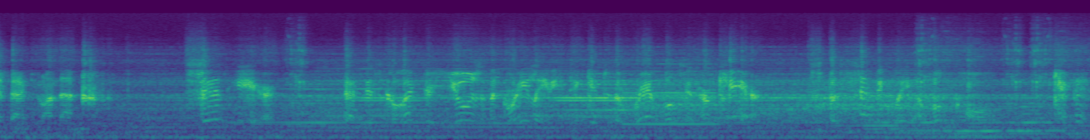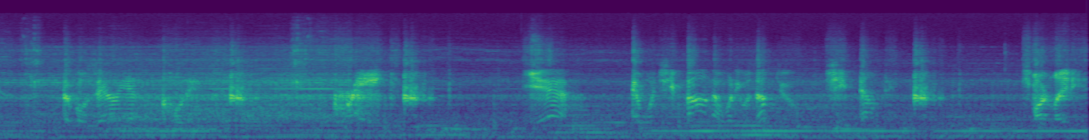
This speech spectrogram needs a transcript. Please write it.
Get back to you on that. Says here that this collector used the Gray Lady to get to the rare books in her care. Specifically, a book called, get this, the Gozerian Codex. Great! Yeah. And when she found out what he was up to, she dumped him. Smart lady.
